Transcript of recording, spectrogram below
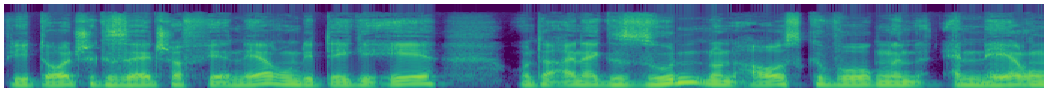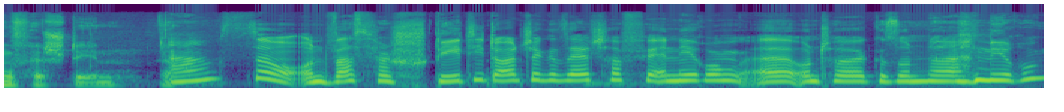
wie die Deutsche Gesellschaft für Ernährung, die DGE, unter einer gesunden und ausgewogenen Ernährung verstehen. Ja. Ach so, und was versteht die Deutsche Gesellschaft für Ernährung äh, unter gesunder Ernährung?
